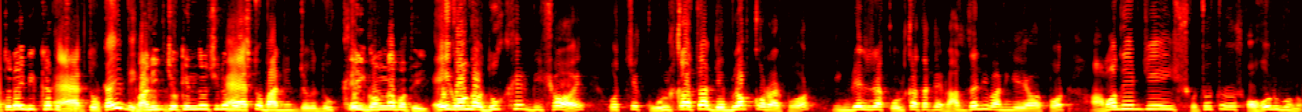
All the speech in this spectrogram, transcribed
এতটাই বিখ্যাত এতটাই বাণিজ্য কেন্দ্র ছিল? এত বাণিজ্য দুঃখের এই গঙ্গা পথেই এই গঙ্গা দুঃখের বিষয় হচ্ছে কলকাতা ডেভেলপ করার পর ইংরেজরা কলকাতাকে রাজধানী বানিয়ে যাওয়ার পর আমাদের যে এই ছোট ছোট শহরগুলো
